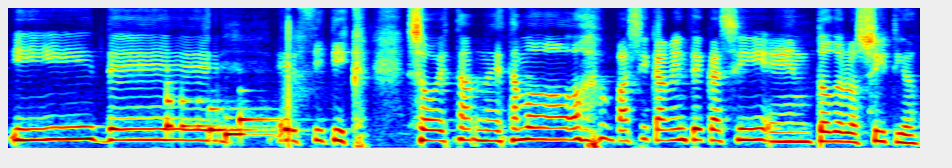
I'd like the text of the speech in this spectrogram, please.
y del el CITIC. estamos básicamente casi en todos los sitios.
